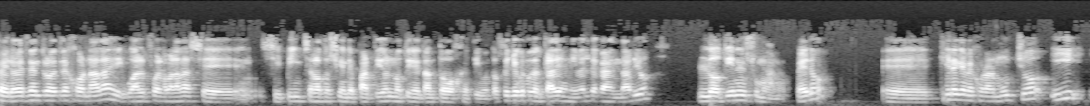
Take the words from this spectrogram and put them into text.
pero es dentro de tres jornadas, igual Fuenlabrada se, si pincha los dos siguientes partidos no tiene tanto objetivo. Entonces yo creo que el Cádiz a nivel de calendario lo tiene en su mano, pero eh, tiene que mejorar mucho y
